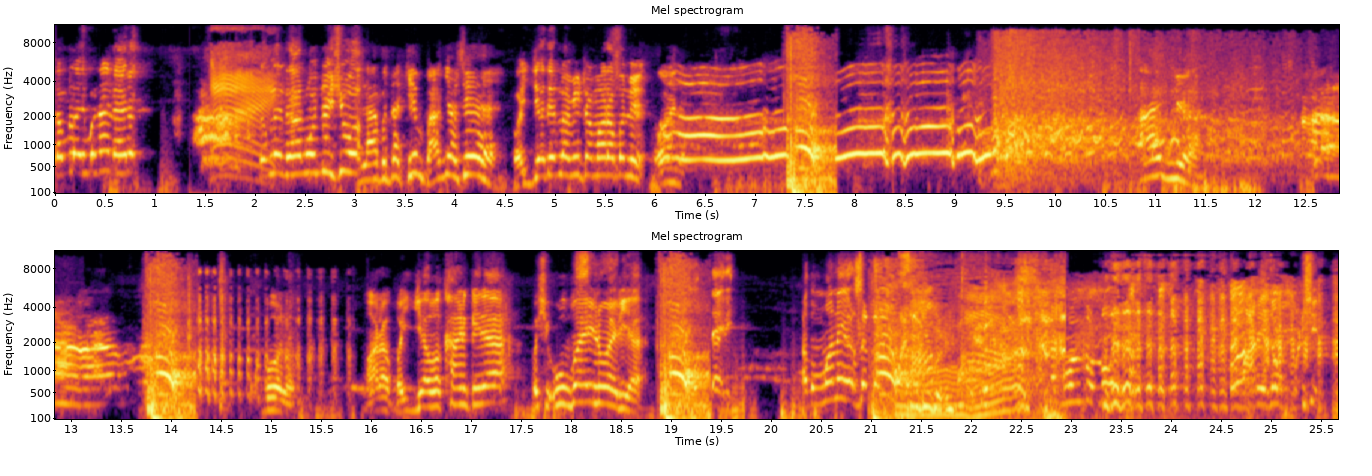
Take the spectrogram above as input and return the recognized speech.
ડબલાઈ બનાય ડાયરેક્ટ તમને રાનો જોઈશું આ બધા કેમ ભાગ્યા છે? ભજીયા જેટલા મીઠા મારા બને. બોલો. મારા ભૈયા વખાણ કર્યા પછી ઉભાઈ નો રહ્યા. તો મને અસર. બોલતો. મારે જવું પડશે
